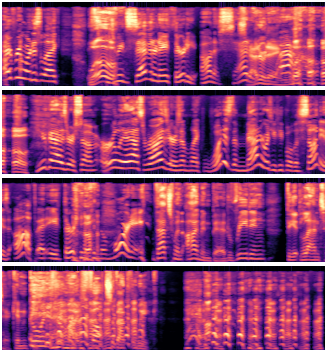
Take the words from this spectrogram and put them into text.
Everyone is like, Whoa. between 7 and 8.30 on a Saturday. Saturday. Wow. Whoa. You guys are some early ass risers. I'm like, what is the matter with you people? The sun is up at 8.30 in the morning. That's when I'm in bed reading The Atlantic and going through my thoughts about the week. I-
